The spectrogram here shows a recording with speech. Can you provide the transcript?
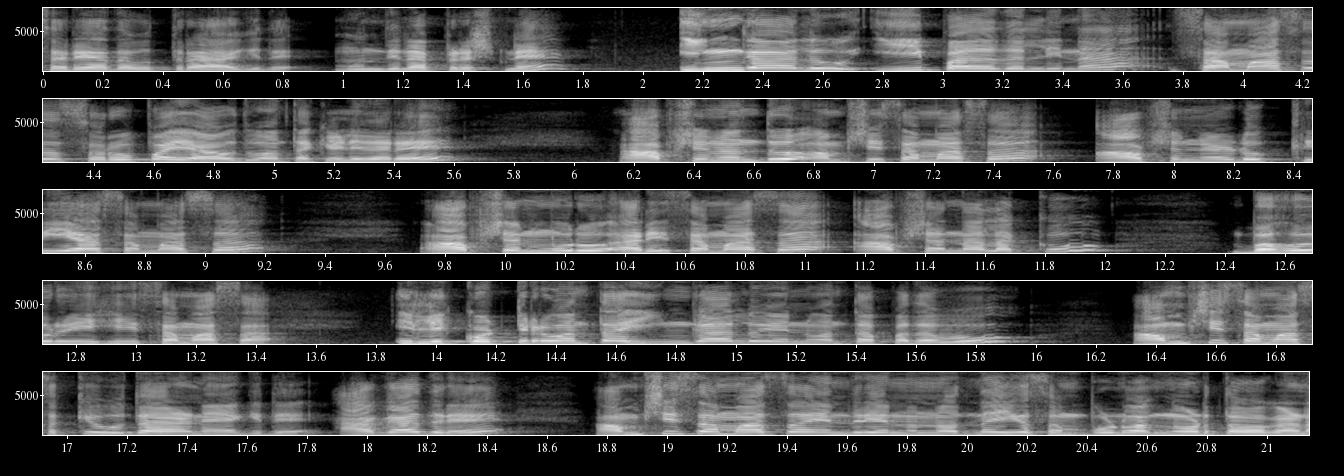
ಸರಿಯಾದ ಉತ್ತರ ಆಗಿದೆ. ಮುಂದಿನ ಪ್ರಶ್ನೆ, ಇಂಗಾಲು ಈ ಪದದಲ್ಲಿನ ಸಮಾಸದ ಸ್ವರೂಪ ಯಾವುದು ಅಂತ ಕೇಳಿದರೆ, ಆಪ್ಷನ್ ಒಂದು, ಅಂಶಿ ಸಮಾಸ, ಆಪ್ಷನ್ ಎರಡು, ಕ್ರಿಯಾ ಸಮಾಸ, ಆಪ್ಷನ್ ಮೂರು, ಅರಿ ಸಮಾಸ, ಆಪ್ಷನ್ ನಾಲ್ಕು, ಬಹುರೀಹಿ ಸಮಾಸ. ಇಲ್ಲಿ ಕೊಟ್ಟಿರುವಂಥ ಇಂಗಾಲು ಎನ್ನುವಂಥ ಪದವು ಅಂಶಿ ಸಮಾಸಕ್ಕೆ ಉದಾಹರಣೆಯಾಗಿದೆ. ಹಾಗಾದರೆ ಅಂಶಿ ಸಮಾಸ ಎಂದ್ರೆ ಏನು ಅನ್ನೋದನ್ನ ಈಗ ಸಂಪೂರ್ಣವಾಗಿ ನೋಡ್ತಾ ಹೋಗೋಣ.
